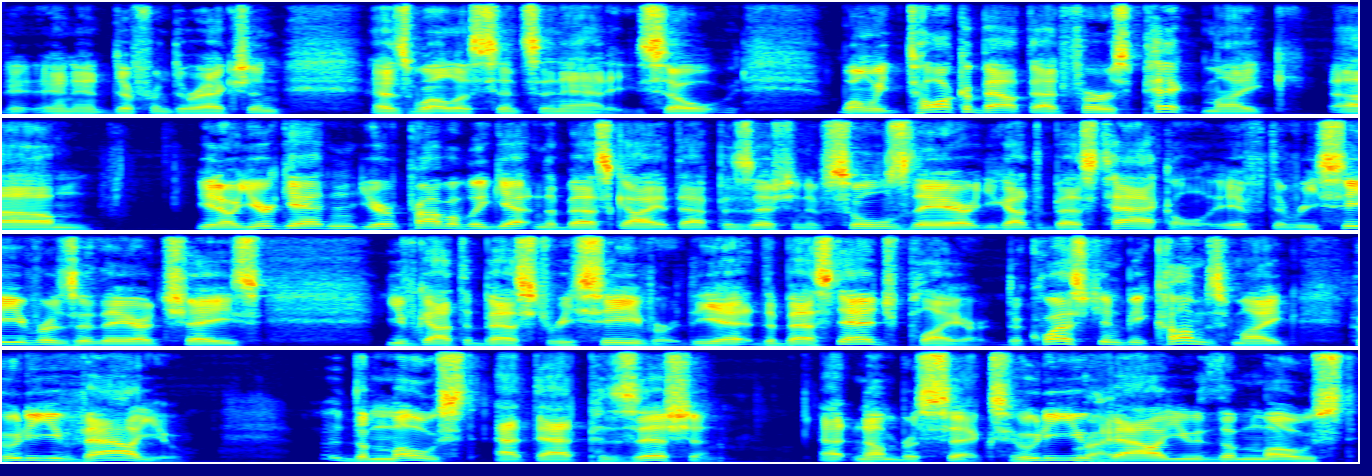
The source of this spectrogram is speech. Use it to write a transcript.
in a different direction, as well as Cincinnati. So, when we talk about that first pick, Mike, um, you know, you're getting, you're probably getting the best guy at that position. If Sewell's there, you got the best tackle. If the receivers are there, Chase, you've got the best receiver, the the best edge player. The question becomes, Mike, who do you value the most at that position? At number six, who do you Right. value the most?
